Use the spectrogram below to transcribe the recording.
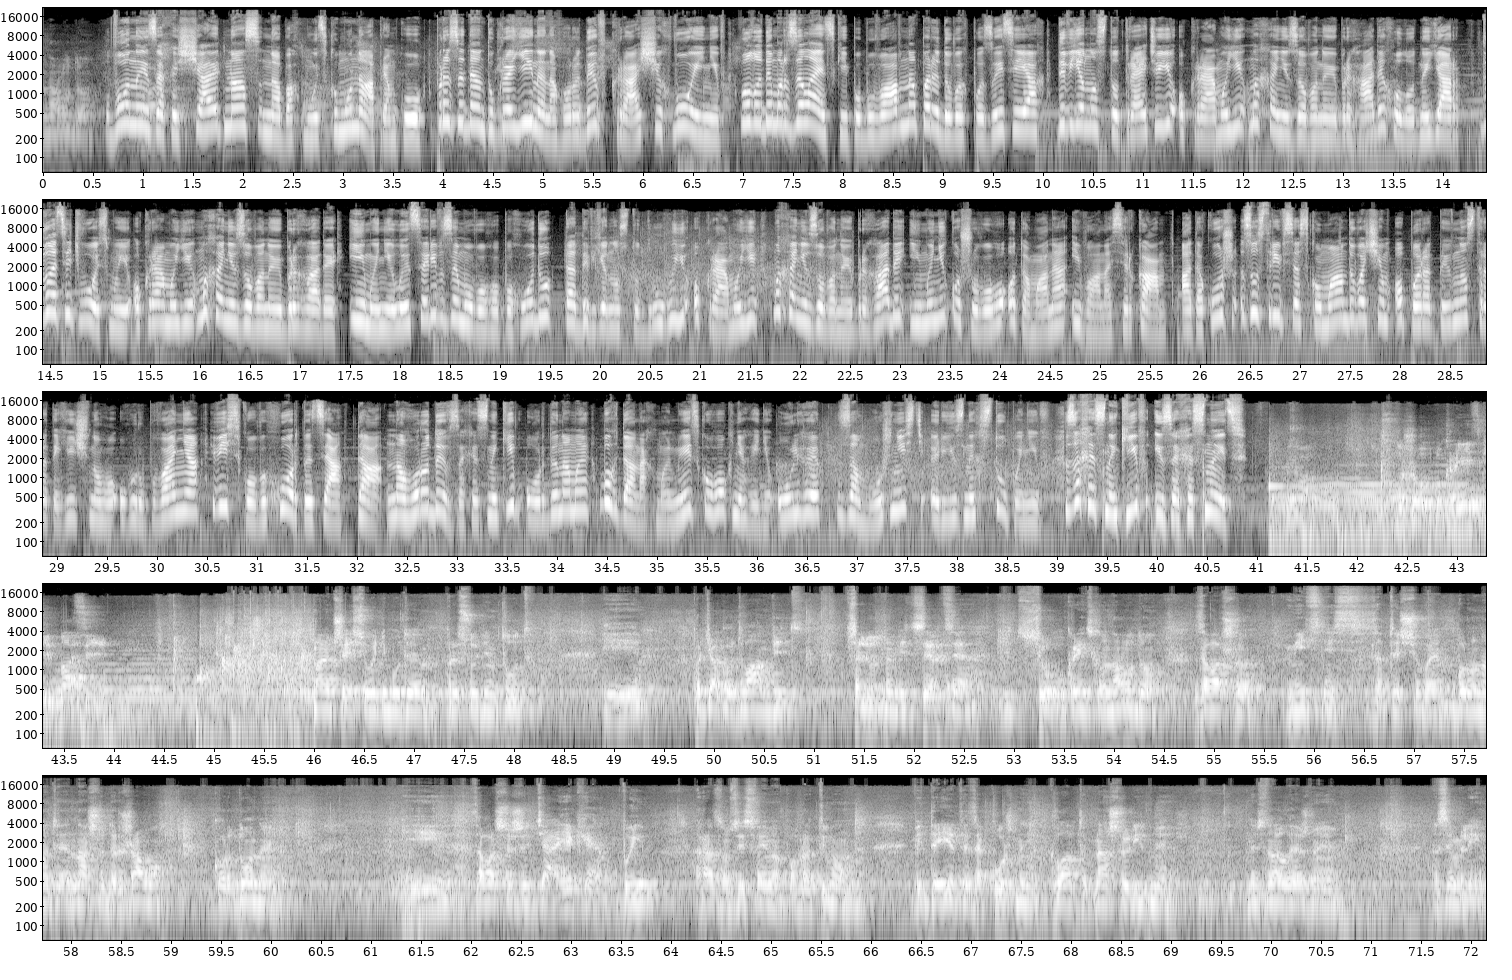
українського народу. Вони захищають нас на Бахмутському напрямку. Президент України нагородив кращих воїнів. Володимир Зеленський побував на передових позиціях 93-ї окремої механізованої бригади Холодний Яр, 28-ї окремої механізованої бригади імені лицарів зимового походу та 92-ї окремої механізованої бригади імені кошового отамана Івана Сірка. А також зустрівся з командувачем оперативно-стратегічного угрупування військових Хортиця та нагородив захисників орденами Богдана Хмельницького, княгині Ольги за мужність різних ступенів, захисників і захисниць. служу українській нації. Маю честь сьогодні бути присутнім тут і подякувати вам від абсолютно від серця, від всього українського народу за вашу міцність, за те, що ви бороните нашу державу, кордони і за ваше життя, яке ви разом зі своїми побратимами віддаєте за кожний клаптик нашої рідної незалежної землі.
